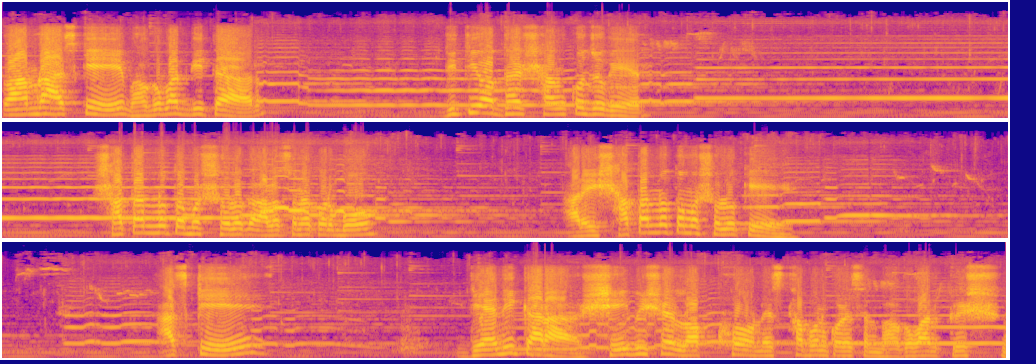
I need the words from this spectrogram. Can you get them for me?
তো আমরা আজকে ভগবদ গীতার দ্বিতীয় অধ্যায় সাংখ্যযোগের সাতান্নতম শ্লোক আলোচনা করব। আর এই সাতান্নতম শ্লোকে আজকে জ্ঞানী কারা সেই বিষয়ে লক্ষণ স্থাপন করেছেন ভগবান কৃষ্ণ।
